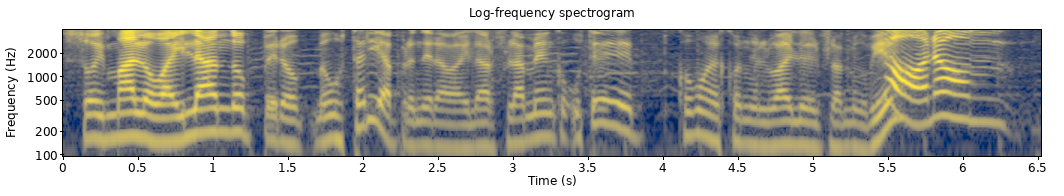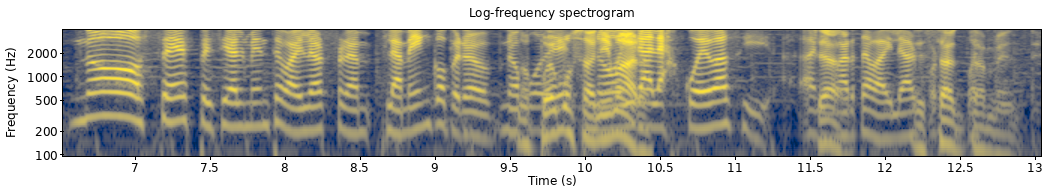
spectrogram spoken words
soy malo bailando, pero me gustaría aprender a bailar flamenco. ¿Usted cómo es con el baile del flamenco? ¿Bien? No, no, no sé especialmente bailar flamenco, pero no podemos animar. ir a las cuevas y animarte a bailar. Exactamente.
